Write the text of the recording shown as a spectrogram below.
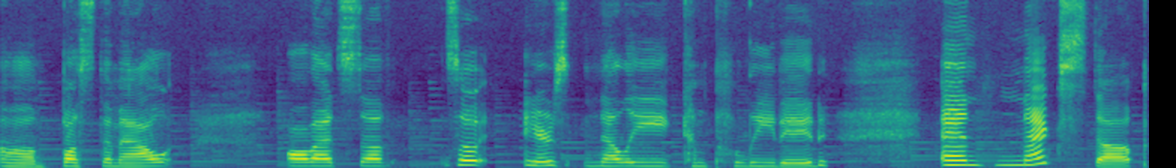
um, bust them out. All that stuff. So here's Nellie completed. And next up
